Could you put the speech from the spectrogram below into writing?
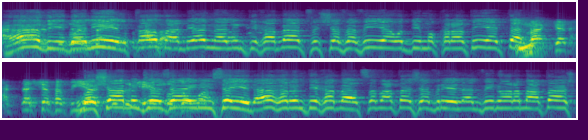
هذه دليل قاطع بأن الانتخابات في الشفافية والديمقراطية التامه ما كان حتى الشفافية والشعب الجزائري سيد آخر انتخابات 17 ابريل 2014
